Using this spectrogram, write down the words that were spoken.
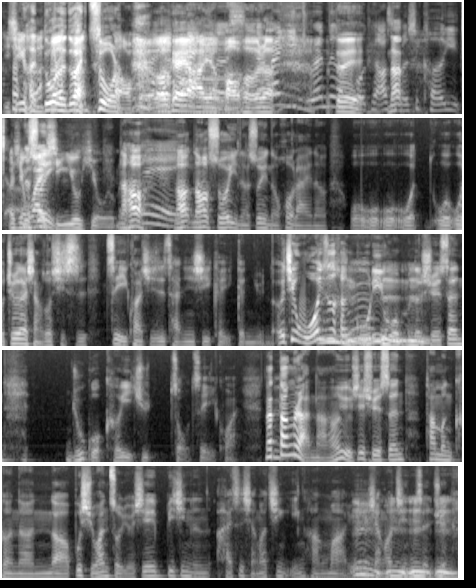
已经很多人都在做了，OK 哎呀，饱和了。班级主任那个口条什么是可以的，而且外形又有，然后。然后，然后，所以呢，所以呢，后来呢，我，我，我，我，我，我就在想说，其实这一块其实财经系可以耕耘的，而且我一直很鼓励我们的学生，如果可以去走这一块，那当然啦，然后有些学生他们可能呃不喜欢走，有些毕竟呢还是想要进银行嘛，有些想要进证券。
